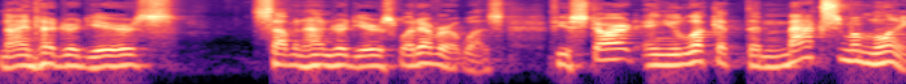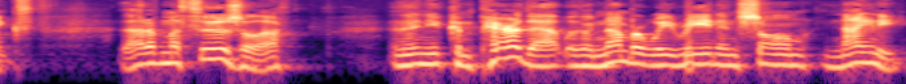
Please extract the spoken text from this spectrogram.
900 years, 700 years, whatever it was. If you start and you look at the maximum length, that of Methuselah, and then you compare that with a number we read in Psalm 90,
